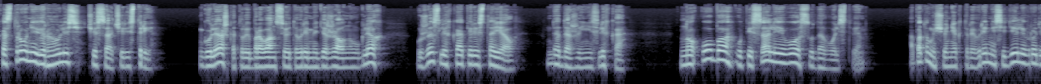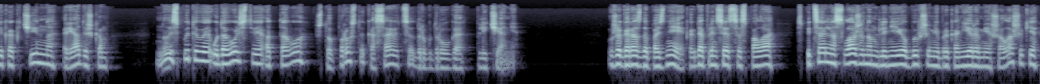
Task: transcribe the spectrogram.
Костру они вернулись часа через три. Гуляш, который Браван все это время держал на углях, уже слегка перестоял. Да даже и не слегка. Но оба уписали его с удовольствием. А потом еще некоторое время сидели вроде как чинно, рядышком, но испытывая удовольствие от того, что просто касаются друг друга плечами. Уже гораздо позднее, когда принцесса спала, специально слаженном для нее бывшими браконьерами шалашике,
